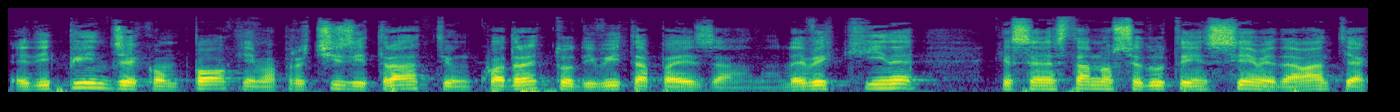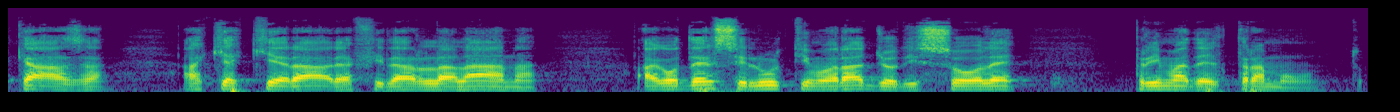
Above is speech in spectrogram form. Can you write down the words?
e dipinge con pochi ma precisi tratti un quadretto di vita paesana, le vecchine che se ne stanno sedute insieme davanti a casa a chiacchierare, a filar la lana, a godersi l'ultimo raggio di sole prima del tramonto.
